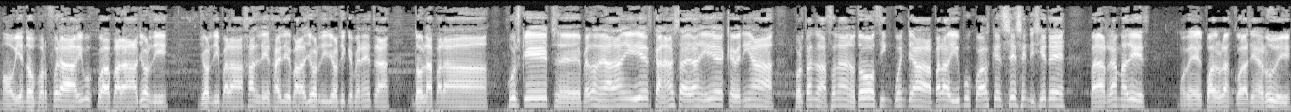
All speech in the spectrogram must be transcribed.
Moviendo por fuera Guipúzcoa para Jordi. Jordi para Hanley. Hanley para Jordi. Jordi que penetra. Dobla para Huskic. Eh, perdón, era Dani 10. Canasta de Dani 10 que venía cortando la zona. Anotó 50 para Guipúzcoa Basket. 67 para el Real Madrid. Mueve el cuadro blanco. La tiene Rudy.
